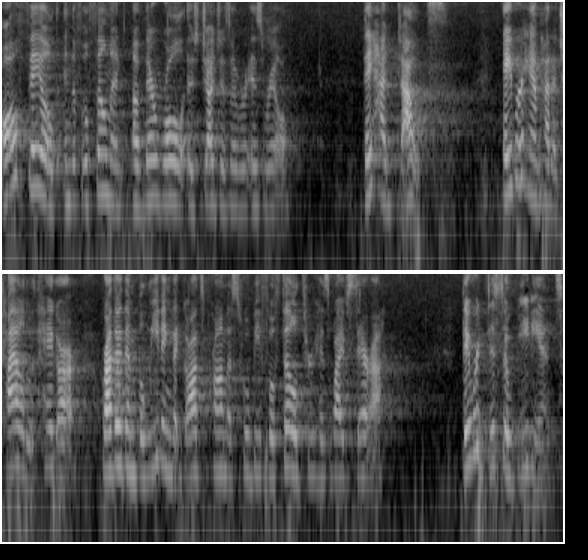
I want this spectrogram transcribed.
all failed in the fulfillment of their role as judges over Israel. They had doubts. Abraham had a child with Hagar rather than believing that God's promise will be fulfilled through his wife Sarah. They were disobedient.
